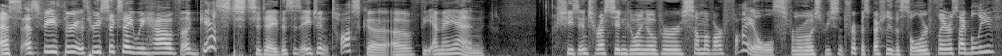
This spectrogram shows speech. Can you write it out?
S SV three three six eight. We have a guest today. This is Agent Tosca of the MAN. She's interested in going over some of our files from our most recent trip, especially the solar flares, I believe.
